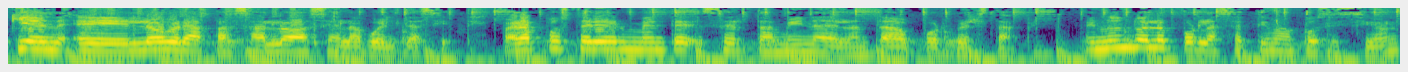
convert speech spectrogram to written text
quien eh, logra pasarlo hacia la vuelta 7, para posteriormente ser también adelantado por Verstappen. En un duelo por la séptima posición,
